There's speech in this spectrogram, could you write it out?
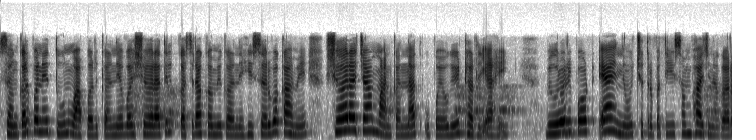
संकल्पनेतून वापर करणे व शहरातील कचरा कमी करणे ही सर्व कामे शहराच्या मानकांना उपयोगी ठरली आहे. Bureau report A I news Chhatrapati Sambhajinagar.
